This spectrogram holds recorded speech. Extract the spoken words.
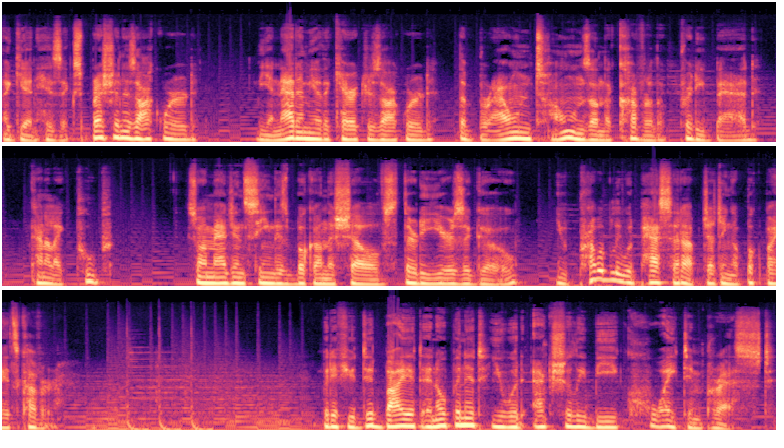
Again, his expression is awkward, the anatomy of the character is awkward, the brown tones on the cover look pretty bad, kind of like poop. So imagine seeing this book on the shelves 30 years ago. You probably would pass it up judging a book by its cover. But if you did buy it and open it, you would actually be quite impressed,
